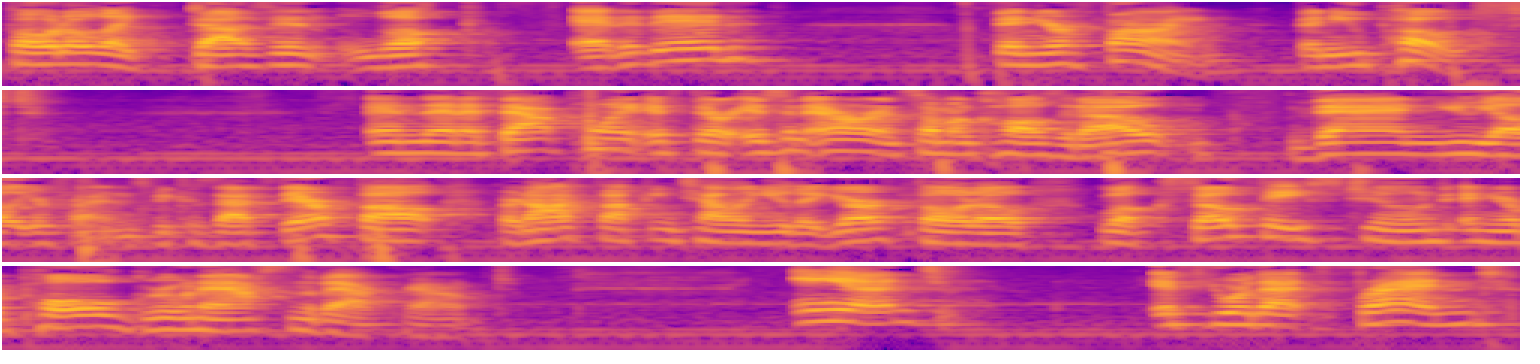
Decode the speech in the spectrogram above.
photo like doesn't look edited, then you're fine. Then you post. And then at that point if there is an error and someone calls it out, then you yell at your friends because that's their fault for not fucking telling you that your photo looks so face-tuned and your pole grew an ass in the background. And if you're that friend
